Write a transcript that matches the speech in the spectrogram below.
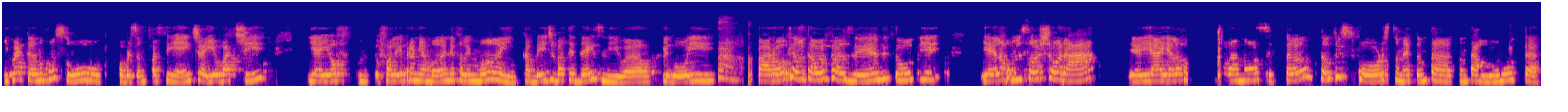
fui marcando consulta, conversando com o paciente, aí eu bati, e aí eu, eu falei para minha mãe, né, falei, mãe, acabei de bater 10 mil. Ela pegou e parou o que ela estava fazendo e tudo, e, e aí ela começou a chorar, e aí ela falar, nossa, tanto, tanto esforço, né? Tanta, tanta luta.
